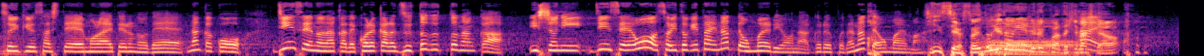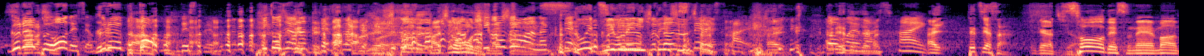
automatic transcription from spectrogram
追求させてもらえているのでなんかこう人生の中でこれからずっとずっとなんか一緒に人生を添い遂げたいなって思えるようなグループだなって思います。人生を添い遂げる。グループができましたよ。グループをですよ、グループ。とですよ、人じゃなくて、人ではなくて、ごい強めに否定しましたはい、と思います。はい。はい、哲也さんいかがでしょう？そうですね、まあ、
